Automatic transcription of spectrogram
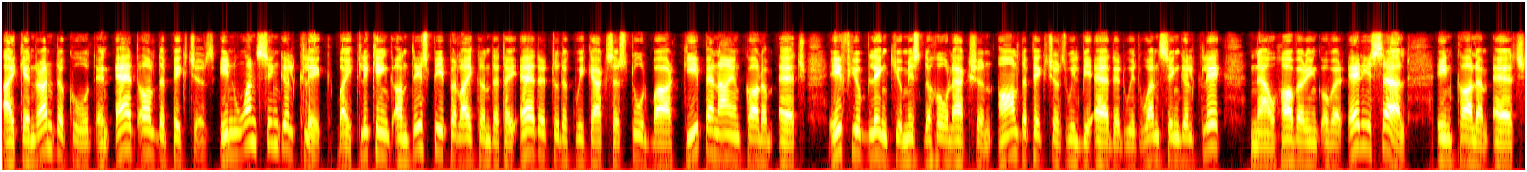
I can run the code and add all the pictures in one single click by clicking on this people icon that I added to the quick access toolbar. Keep an eye on column H. If you blink, you miss the whole action. All the pictures will be added with one single click. Now hovering over any cell in column H,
